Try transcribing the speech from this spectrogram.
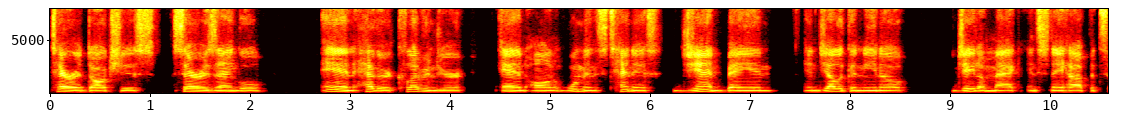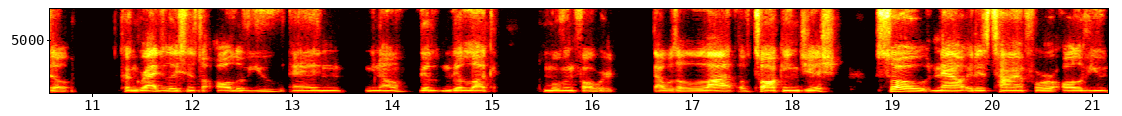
Tara Doxius, Sarah Zangel, and Heather Clevenger. And on women's tennis, Jan Bayan, Angelica Nino, Jada Mack, and Sneha Patil. Congratulations to all of you, and you know, good good luck moving forward. That was a lot of talking, Jish. So now it is time for all of you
